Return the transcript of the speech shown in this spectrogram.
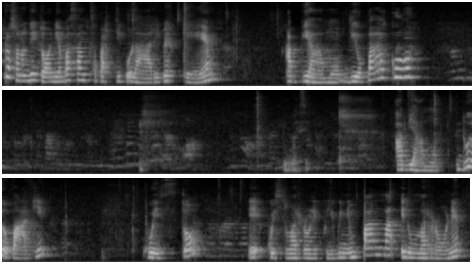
però sono dei toni abbastanza particolari perché abbiamo di opaco due sì. Abbiamo due opachi questo e questo marrone qui quindi un panna ed un marrone.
